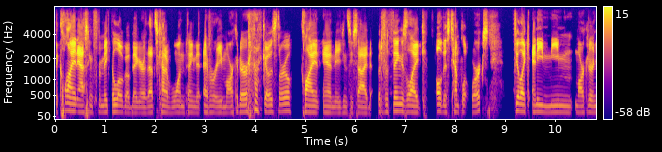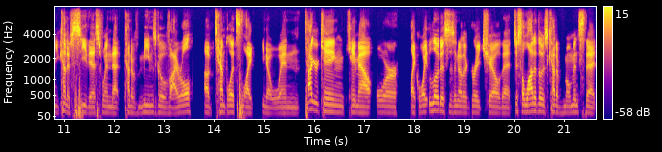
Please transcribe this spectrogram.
the client asking for make the logo bigger. That's kind of one thing that every marketer goes through, client and agency side. But for things like, oh, this template works, feel like any meme marketer, and you kind of see this when that kind of memes go viral of templates like, you know, when Tiger King came out or like White Lotus is another great show that just a lot of those kind of moments that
